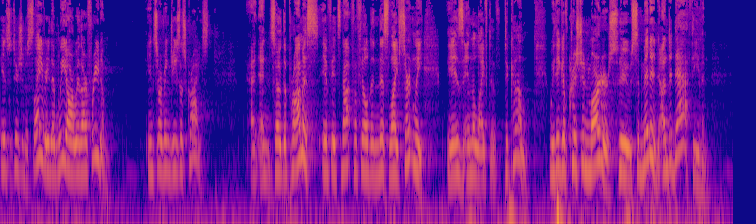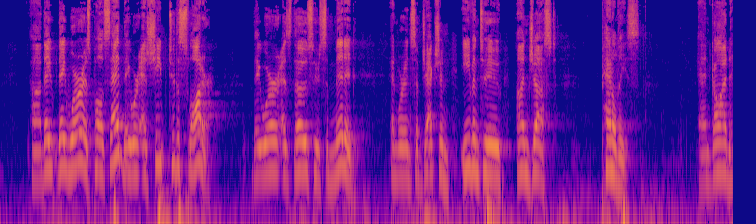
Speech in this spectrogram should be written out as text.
institution of slavery than we are with our freedom in serving Jesus Christ. And, and so the promise, if it's not fulfilled in this life, certainly is in the life to, to come. We think of Christian martyrs who submitted unto death, even. Uh, they, they were, as Paul said, they were as sheep to the slaughter. They were as those who submitted and were in subjection even to unjust penalties. And God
